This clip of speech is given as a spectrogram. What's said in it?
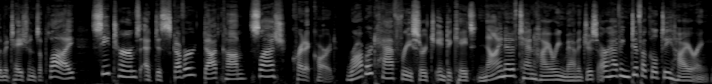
Limitations apply. See terms at discover.com slash credit card. Robert Half research indicates 9 out of 10 hiring managers are having difficulty hiring.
